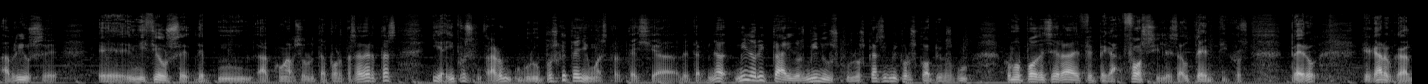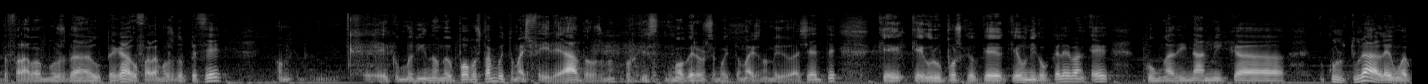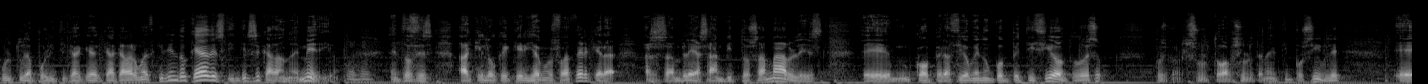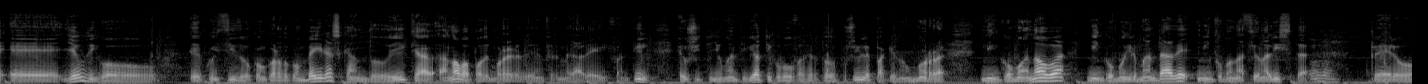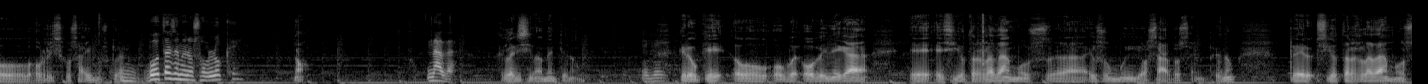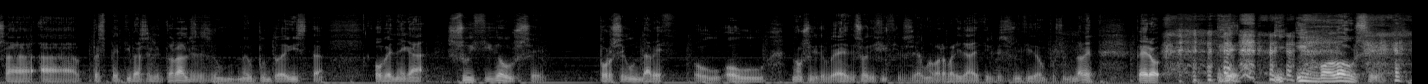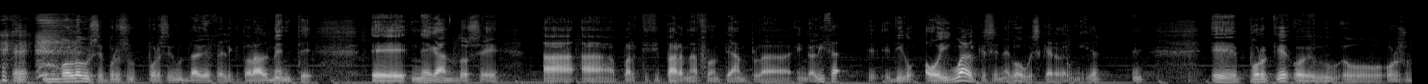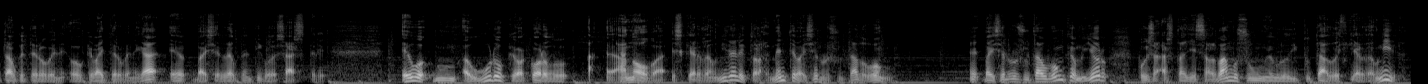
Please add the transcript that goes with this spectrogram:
abriuse eh, iniciouse de, mm, a, con absoluta portas abertas e aí pois, entraron grupos que teñen unha estrategia determinada, minoritarios, minúsculos, casi microscópicos, como, como pode ser a FPG, fósiles auténticos, pero que claro, cando falábamos da UPG ou falamos do PC, eh, como digo no meu povo, están moito máis feireados, non? porque moveronse moito máis no medio da xente, que, que grupos que, que, que único que levan é cunha dinámica cultural, é unha cultura política que, que acabaron adquirindo que é a distintirse cada ano e medio. Uh -huh. entonces aquilo que queríamos facer, que era as asambleas ámbitos amables, eh, cooperación e non competición, todo eso, pues, resultou absolutamente imposible. E, eh, eh, eu digo, eh, coincido, concordo con Beiras cando di que a, a nova pode morrer de enfermedade infantil. Eu se si teño un antibiótico vou facer todo o posible para que non morra nin como a nova, nin como irmandade, nin como nacionalista. Uh -huh pero os riscos saímos, claro. Botas de menos o bloque? No. Nada? Clarísimamente non. Uh -huh. Creo que o, o, o BNG, eh, eh e se o trasladamos, a, eu son moi osado sempre, non? pero se o trasladamos a, a perspectivas electorales desde o meu punto de vista, o BNG suicidouse por segunda vez ou, ou non é só difícil, é unha barbaridade decir que se suicidou por segunda vez, pero eh, inmolouse, eh, inmolouse por, por segunda vez electoralmente, eh, negándose a, a participar na Fronte Ampla en Galiza, eh, eh, digo, ao igual que se negou Esquerda Unida, eh, eh, porque o, o, o resultado que, ter o, o que vai ter o BNG eh, vai ser de auténtico desastre eu mm, auguro que o acordo a nova Esquerda Unida electoralmente vai ser un resultado bon. Eh, vai ser un resultado bon que, ao mellor, pois hasta lle salvamos un eurodiputado a Esquerda Unida.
